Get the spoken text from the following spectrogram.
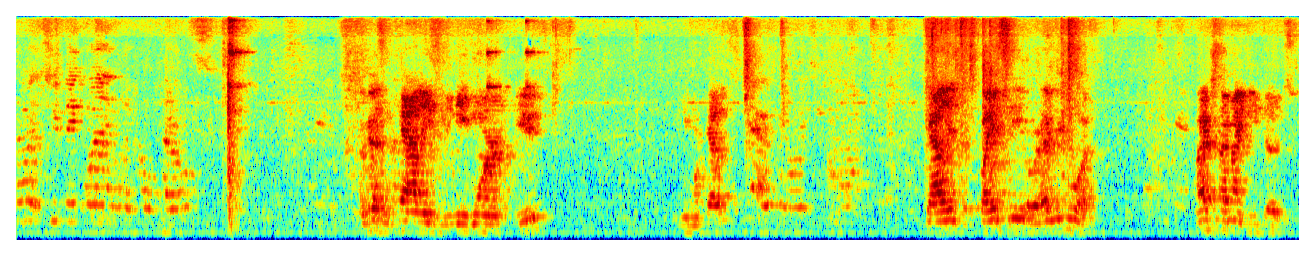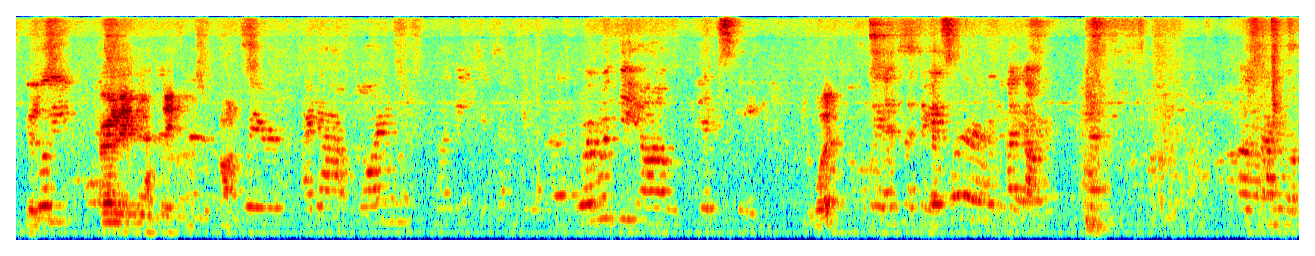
I want two big ones with whole petals. I've got some Callies if you need more. You? Need more Callies? Yeah, we can. Callies or spicy or whatever you want. Actually, I might need those because. I gotta make more plate from the pecans. Where I got one, let me do something. Where would the, um, it's be? What? Wait, I think it's. I got it. Um,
